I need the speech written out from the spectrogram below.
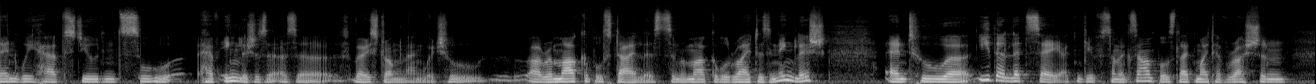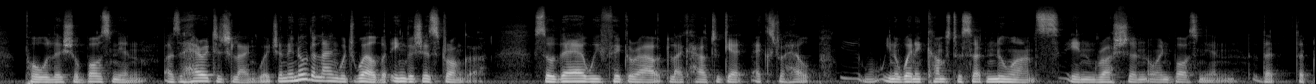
Then we have students who have English as a, as a very strong language, who are remarkable stylists and remarkable writers in English, and who uh, either let's say I can give some examples like might have Russian Polish or Bosnian as a heritage language, and they know the language well, but English is stronger. So there we figure out like how to get extra help, you know, when it comes to a certain nuance in Russian or in Bosnian that that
